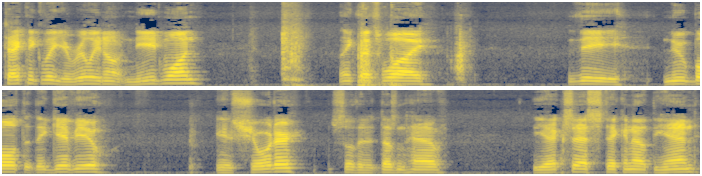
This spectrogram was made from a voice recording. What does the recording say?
technically you really don't need one. I think that's why the new bolt that they give you is shorter so that it doesn't have the excess sticking out the end.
